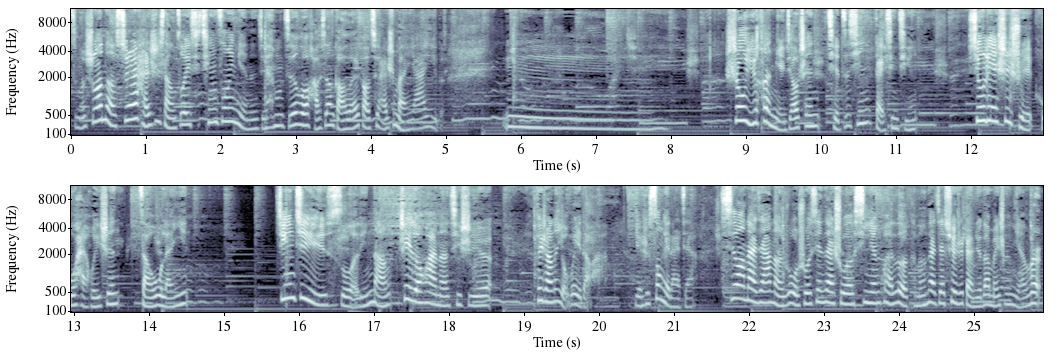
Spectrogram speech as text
怎么说呢？虽然还是想做一期轻松一点的节目，结果好像搞来搞去还是蛮压抑的。嗯，收余恨，免娇嗔，且自心，改性情。修炼试水，苦海回身，早悟兰因。京剧锁麟囊这段话呢，其实。非常的有味道哈，也是送给大家。希望大家呢，如果说现在说新年快乐，可能大家确实感觉到没什么年味儿。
